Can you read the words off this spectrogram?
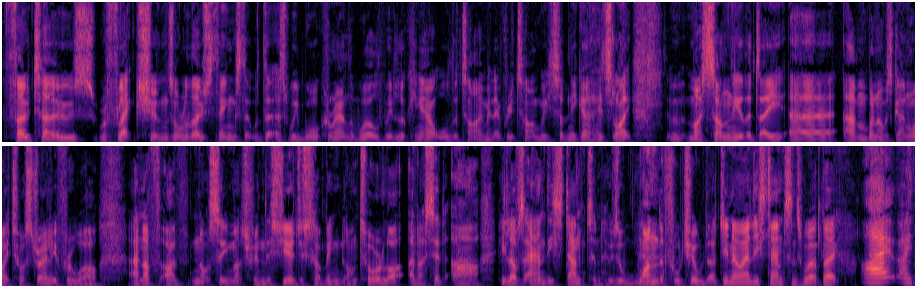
photos, reflections, all of those things that, that, as we walk around the world, we're looking out all the time. And every time we suddenly go, it's like my son the other day, uh, um, when I was going away to Australia for a while, and I've, I've not seen much of him this year, just I've been on tour a lot. And I said, ah, oh, he loves Andy Stanton, who's a wonderful children. Do you know Andy Stanton's work, Bec? I,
